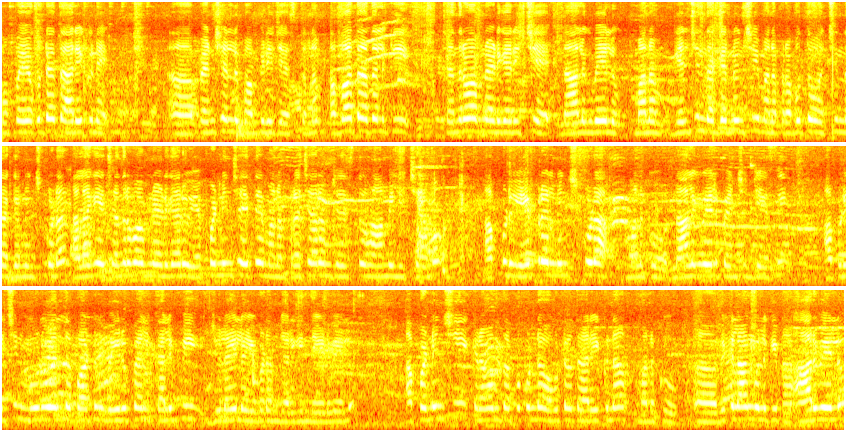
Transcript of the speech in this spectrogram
ముప్పై ఒకటో తారీఖునే పెన్షన్లు పంపిణీ చేస్తున్నాం. అవ్వాతాతలకి చంద్రబాబు నాయుడు గారు ఇచ్చే నాలుగు వేలు మనం గెలిచిన దగ్గర నుంచి మన ప్రభుత్వం వచ్చిన దగ్గర నుంచి కూడా అలాగే చంద్రబాబు నాయుడు గారు ఎప్పటి నుంచి అయితే మనం ప్రచారం చేస్తూ హామీలు ఇచ్చామో అప్పుడు ఏప్రిల్ నుంచి కూడా మనకు నాలుగు వేలు పెన్షన్ చేసి అప్పుడు ఇచ్చిన మూడు వేలతో పాటు వెయ్యి రూపాయలు కలిపి జూలైలో ఇవ్వడం జరిగింది ఏడు వేలు. అప్పటి నుంచి క్రమం తప్పకుండా ఒకటో తారీఖున మనకు వికలాంగులకి ఆరు వేలు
